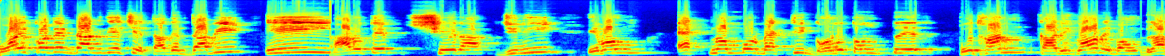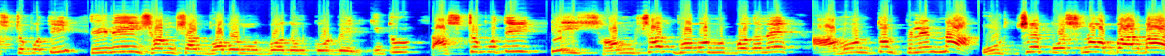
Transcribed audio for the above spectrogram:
বয়কটের ডাক দিয়েছে। তাদের দাবি, এই ভারতের সেরা যিনি এবং এক নম্বর ব্যক্তি গণতন্ত্রের প্রধান কারিগর এবং রাষ্ট্রপতি, তিনিই সংসদ ভবন উদ্বোধন করবেন। কিন্তু রাষ্ট্রপতি এই সংসদ ভবন উদ্বোধনে আমন্ত্রণ পেলেন না। উঠছে প্রশ্ন বারবার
